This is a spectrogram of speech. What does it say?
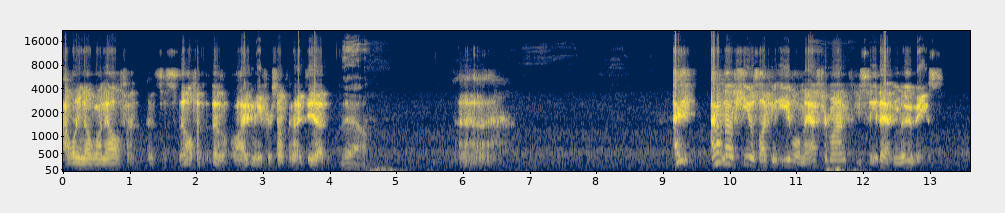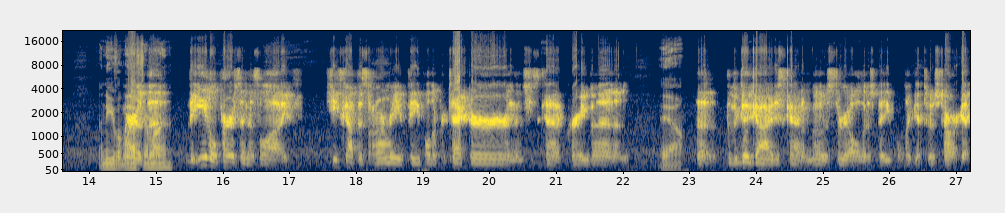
I only know one elephant. It's this elephant that doesn't like me for something I did. Yeah. Uh, I I don't know if he was like an evil mastermind. You see that in movies. An evil mastermind. The, the evil person is like she's got this army of people to protect her, and then she's kind of craven, and Yeah. the the good guy just kind of mows through all those people to get to his target.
